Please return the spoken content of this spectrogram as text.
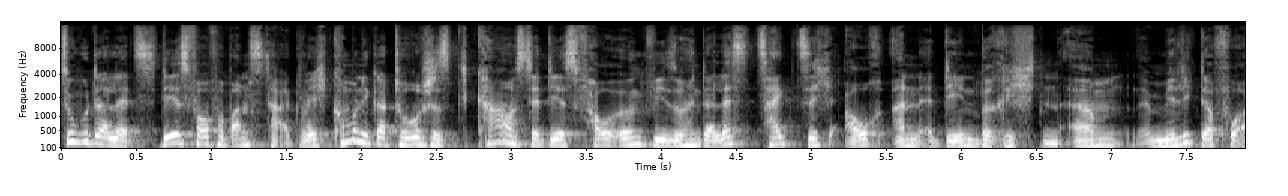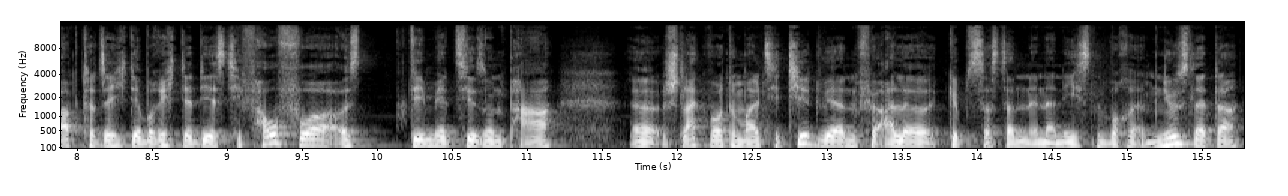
Zu guter Letzt, DSV-Verbandstag. Welch kommunikatorisches Chaos der DSV irgendwie so hinterlässt, zeigt sich auch an den Berichten. Ähm, mir liegt da vorab tatsächlich der Bericht der DSTV vor, aus dem jetzt hier so ein paar äh, Schlagworte mal zitiert werden. Für alle gibt's das dann in der nächsten Woche im Newsletter.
